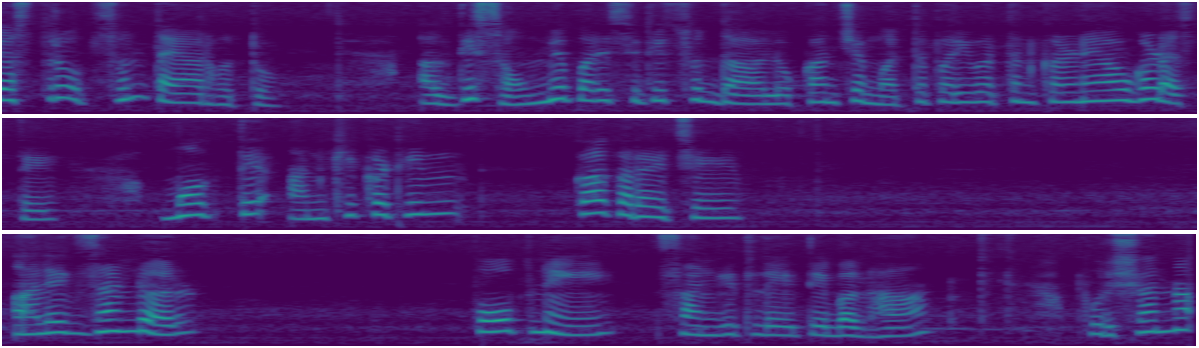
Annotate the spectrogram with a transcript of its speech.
शस्त्र उपसून तयार होतो. अगदी सौम्य परिस्थितीत सुद्धा लोकांचे मतपरिवर्तन करणे अवघड असते. मग ते आणखी कठीण का करायचे? अलेक्झांडर पोपने सांगितले ते बघा पुरुषांना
